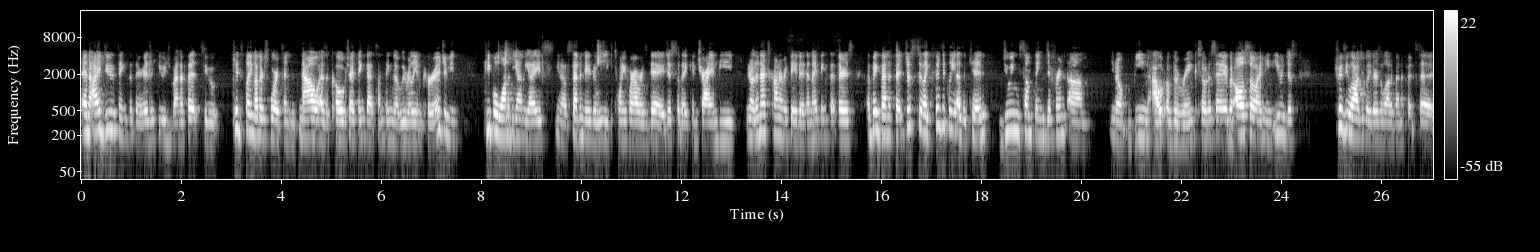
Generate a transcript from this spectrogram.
And I do think that there is a huge benefit to kids playing other sports. And now as a coach, I think that's something that we really encourage. I mean, people want to be on the ice, you know, seven days a week, 24 hours a day, just so they can try and be, you know, the next Connor McDavid. And I think that there's a big benefit just to like physically as a kid doing something different, um, you know, being out of the rink, so to say, but also, I mean, even just physiologically there's a lot of benefits to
